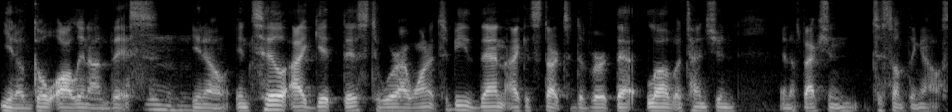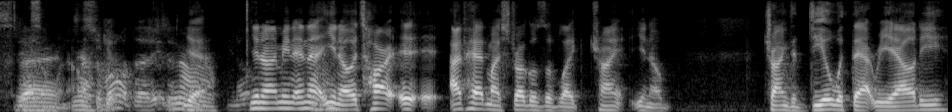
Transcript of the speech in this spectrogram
you know, go all in on this. Mhm. You know, until I get this to where I want it to be, then I could start to divert that love, attention, and affection to something else, to Right, someone yeah. else. Nothing wrong with that either. No, Yeah. You know? You know what I mean? And that, you know, it's hard. It, it, I've had my struggles of like trying, you know, trying to deal with that reality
